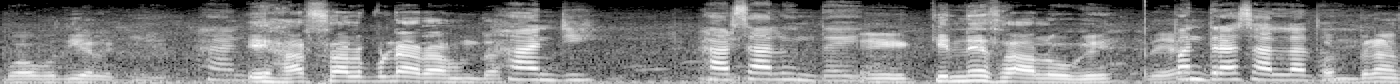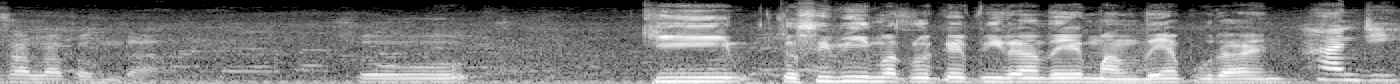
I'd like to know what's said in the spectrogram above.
ਬਹੁਤ ਵਧੀਆ ਲੱਗੀਆਂ। ਇਹ ਹਰ ਸਾਲ ਭੰਡਾਰਾ ਹੁੰਦਾ? ਹਾਂਜੀ। ਹਰ ਸਾਲ ਹੁੰਦਾ ਜੀ। ਕਿੰਨੇ ਸਾਲ ਹੋ ਗਏ? 15 ਸਾਲਾਂ ਤੋਂ। 15 ਸਾਲਾਂ ਤੋਂ ਹੁੰਦਾ। ਸੋ ਕੀ ਤੁਸੀਂ ਵੀ ਮਤਲਬ ਕਿ ਪੀਰਾਂ ਦੇ ਮੰਨਦੇ ਆ ਪੂਰਾ ਹਾਂਜੀ।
